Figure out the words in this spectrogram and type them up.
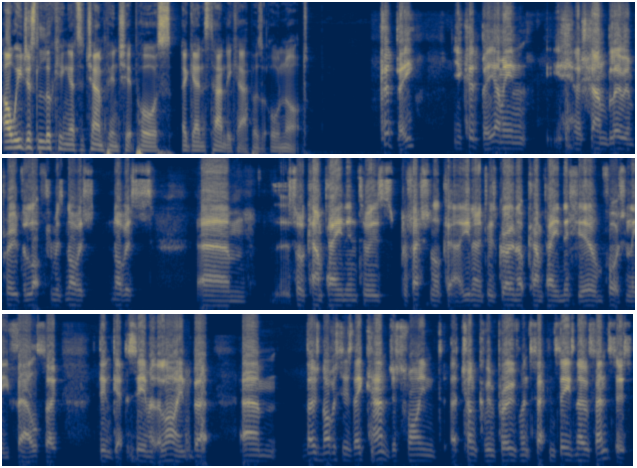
Are we just looking at a championship horse against handicappers or not? Could be. You could be. I mean, you know, Shan Blue improved a lot from his novice novice um, sort of campaign into his professional, you know, into his grown up campaign this year. Unfortunately, he fell, so didn't get to see him at the line. But um, those novices, they can just find a chunk of improvement second season over fences.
